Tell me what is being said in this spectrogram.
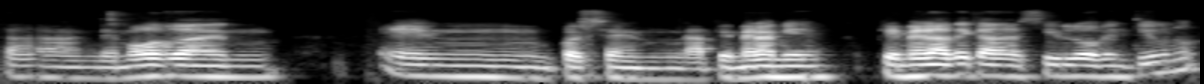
tan de moda en, en, pues en la primera, primera década del siglo XXI.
